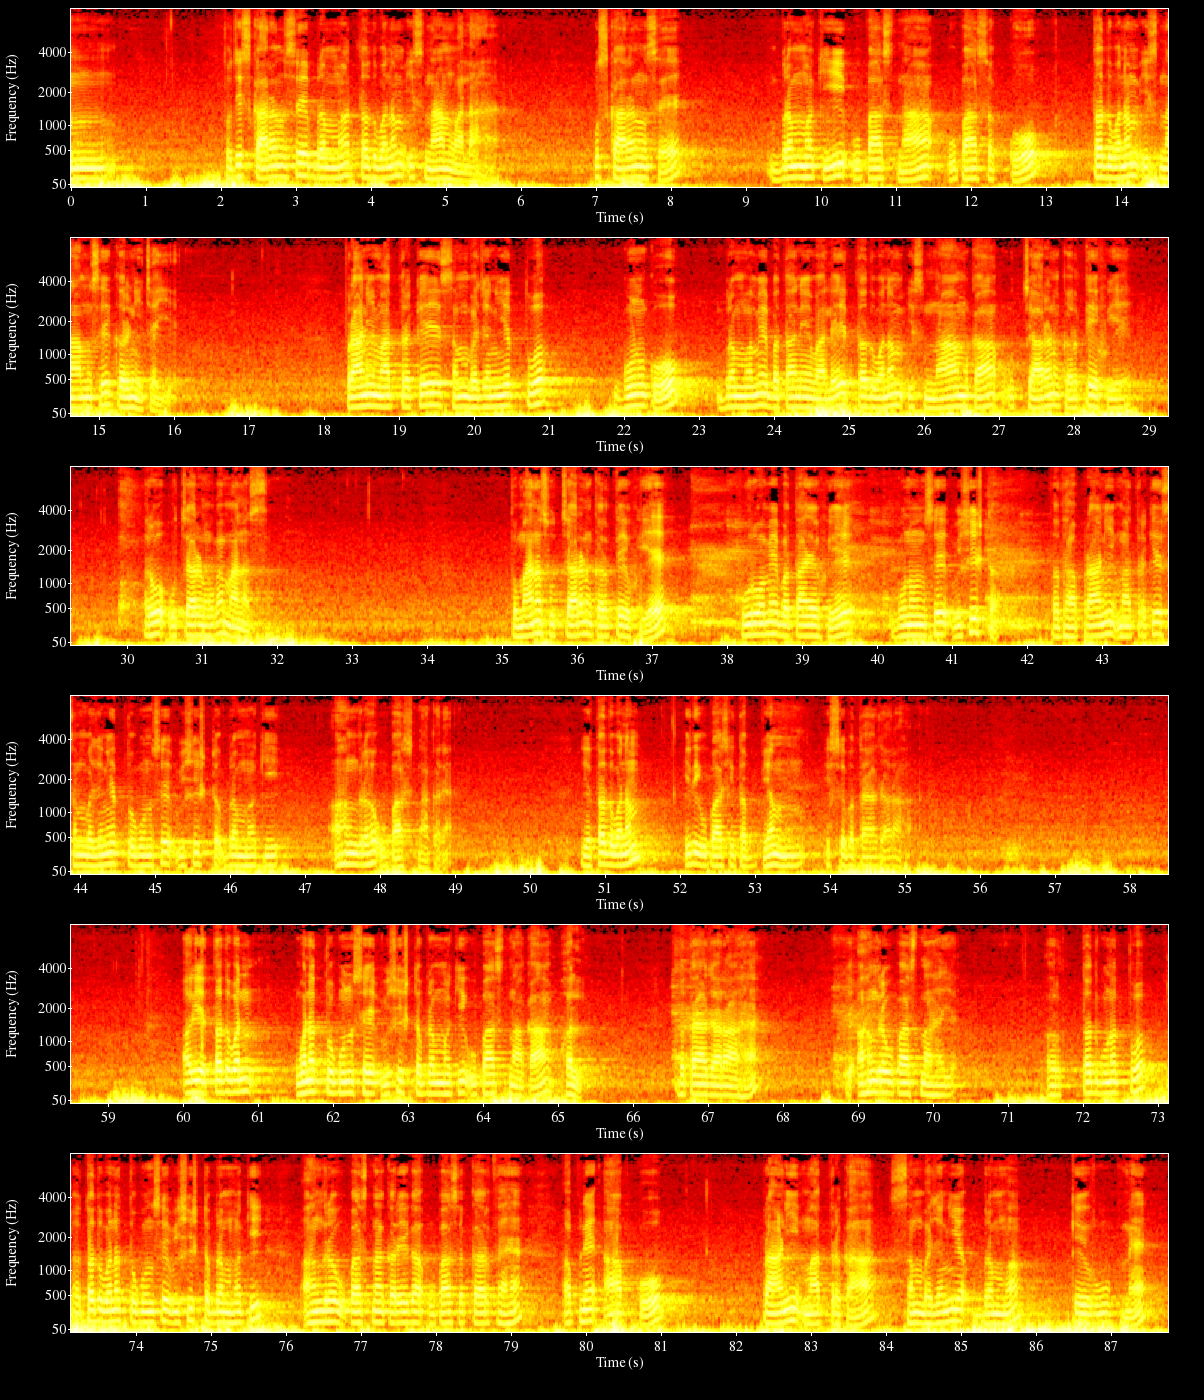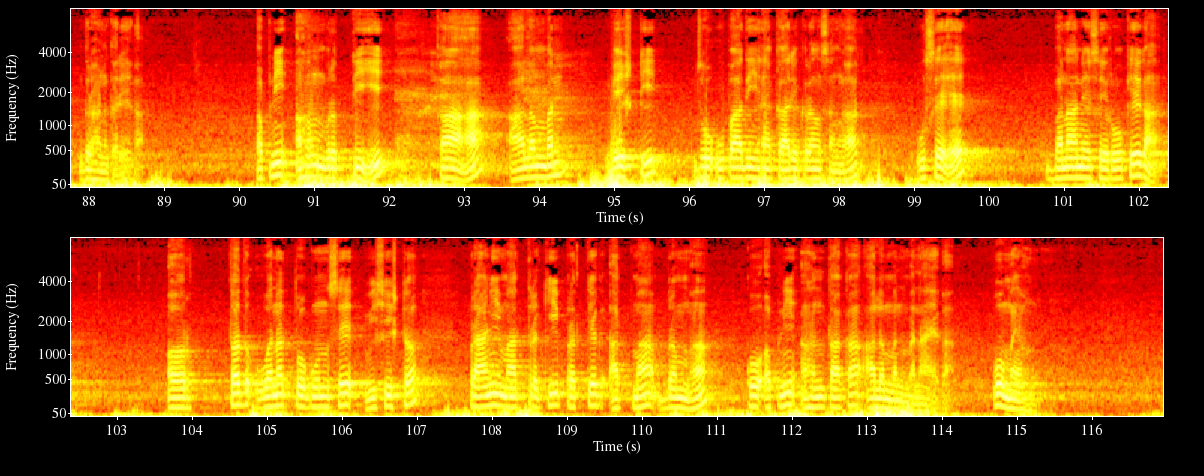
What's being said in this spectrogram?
तो जिस कारण से ब्रह्म तदवनम इस नाम वाला है, उस कारण से ब्रह्म की उपासना, उपासक को तदवनम इस नाम से करनी चाहिए। प्राणी मात्र के संभजनीयत्व गुण को ब्रह्म में बताने वाले तदवनम इस नाम का उच्चारण करते हुए वो उच्चारण होगा मानस। तो मानस उच्चारण करते हुए, पूर्व में बताए हुए गुणों से विशिष्ट तथा प्राणी मात्र के संभजनीयत्व गुण से विशिष्ट ब्रह्म की अहंग्रह उपासना करें। ये तदवनम यदि उपासितव्यम, इससे बताया जा रहा है। और ये तदवन वनत्व गुण से विशिष्ट ब्रह्म की उपासना का फल बताया जा रहा है। ये अहंग्र उपासना है ये। और तदगुणत्व तदवनत्व गुण से विशिष्ट ब्रह्म की अहंग्र उपासना करेगा उपासक का अर्थ है अपने आप को प्राणी मात्र का संभजनीय ब्रह्म के रूप में ग्रहण करेगा। अपनी अहम वृत्ति का आलंबन, वेष्टि, जो उपाधि है कार्यक्रम संघात, उसे बनाने से रोकेगा और तद वनत्व गुण से विशिष्ट प्राणी मात्र की प्रत्येक आत्मा ब्रह्म को अपनी अहंता का आलंबन बनाएगा। वो मैं हूँ।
